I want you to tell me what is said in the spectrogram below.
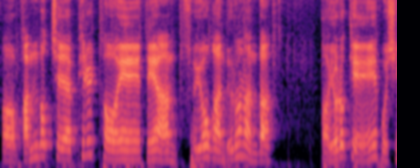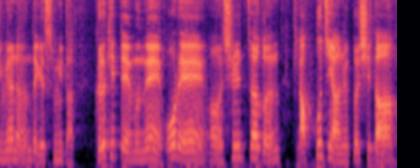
어, 반도체 필터에 대한 수요가 늘어난다. 어, 이렇게 보시면 되겠습니다. 그렇기 때문에 올해 어, 실적은 나쁘지 않을 것이다.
